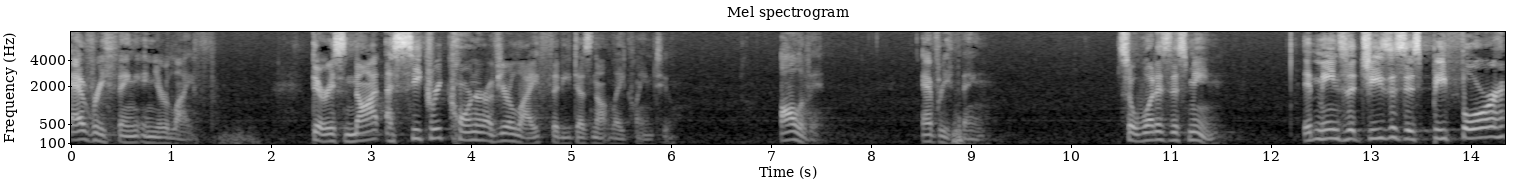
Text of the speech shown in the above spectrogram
everything in your life. There is not a secret corner of your life that he does not lay claim to. All of it. Everything. So, what does this mean? It means that Jesus is before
